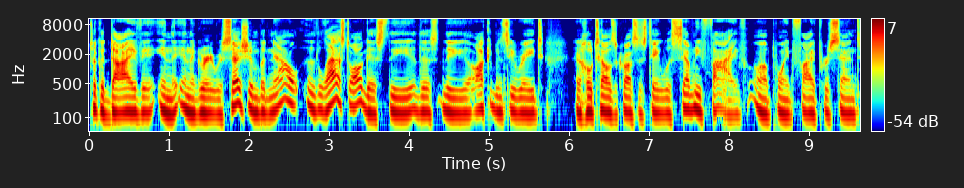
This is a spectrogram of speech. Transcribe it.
took a dive in the in the Great Recession, but now last August the the, the occupancy rate at hotels across the state was 75.5%.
